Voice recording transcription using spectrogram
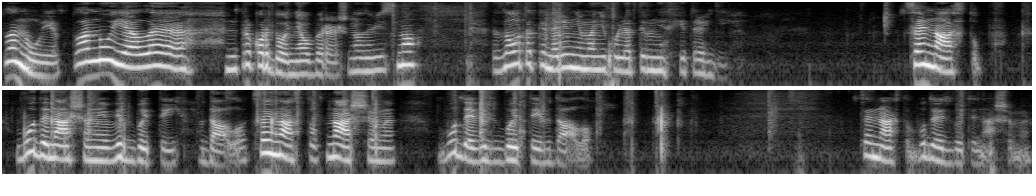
Планує. Планує, але прикордоння обережно, звісно. Знову таки на рівні маніпулятивних хитрих дій. Цей наступ буде нашими відбитий вдало. Цей наступ нашими буде відбитий вдало. Цей наступ буде відбитий нашими.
